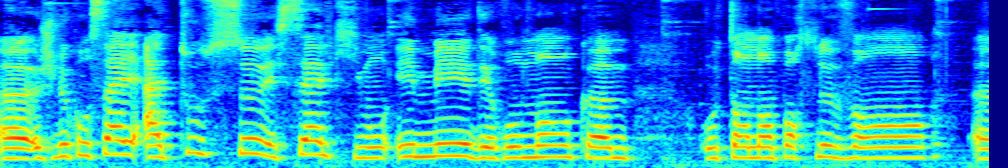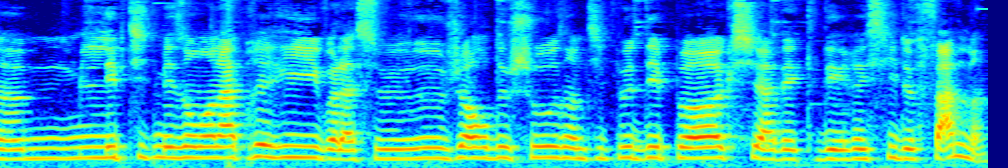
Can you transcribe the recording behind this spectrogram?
Euh, je le conseille à tous ceux et celles qui ont aimé des romans comme Autant n'emporte le vent, euh, Les petites maisons dans la prairie, voilà, ce genre de choses un petit peu d'époque avec des récits de femmes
